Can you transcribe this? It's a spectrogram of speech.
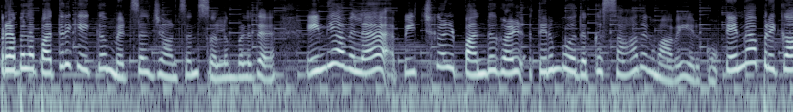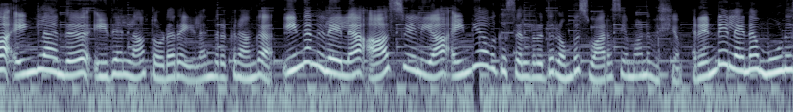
பிரபல பத்திரிகைக்கு மிட்சல் ஜான்சன் சொல்லும் பொழுது இந்தியாவில் பிட்ச்கள் பந்துகள் திரும்புவதற்கு சாதகமாவே இருக்கும். தென்னாப்பிரிக்கா இங்கிலாந்து இதெல்லாம் தொடர இழந்திருக்கிறாங்க. இந்த நிலையில ஆஸ்திரேலியா இந்தியாவுக்கு செல்றது ரொம்ப சுவாரஸ்யமான விஷயம். ரெண்டு இல்லைன்னா மூணு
